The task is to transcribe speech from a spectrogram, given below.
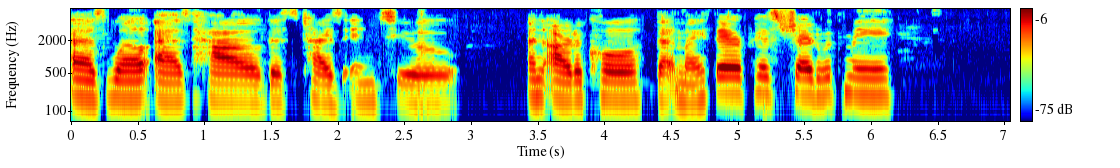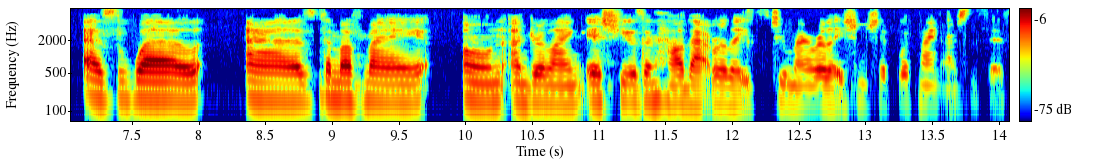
as well as how this ties into an article that my therapist shared with me, as well as some of my own underlying issues and how that relates to my relationship with my narcissist.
